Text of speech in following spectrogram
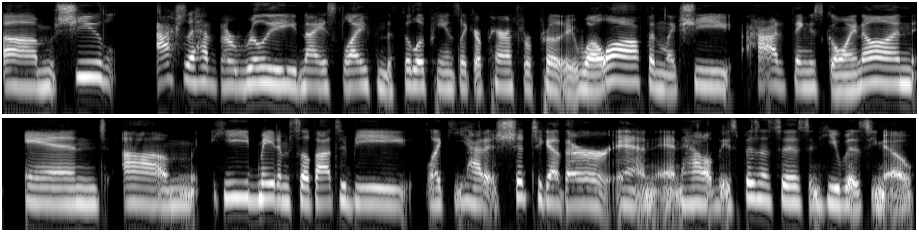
um she actually had a really nice life in the Philippines. Like her parents were pretty well off and like she had things going on and um he made himself out to be like he had his shit together and and had all these businesses and he was, you know,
